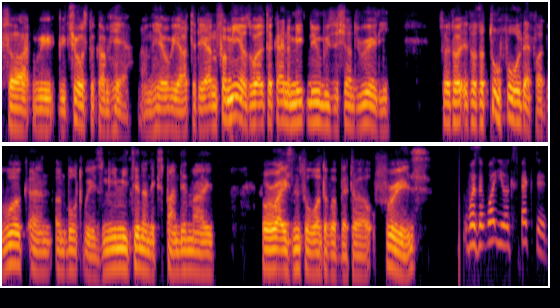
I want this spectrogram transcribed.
So we we chose to come here, and here we are today. And for me as well to kind of meet new musicians, really. So it was it was a twofold effort, work and on both ways. Me meeting and expanding my horizons, for want of a better phrase. Was it what you expected?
